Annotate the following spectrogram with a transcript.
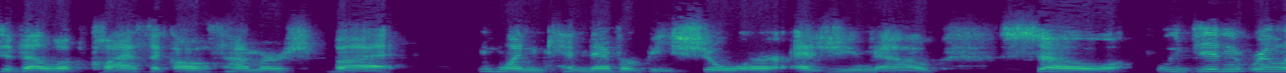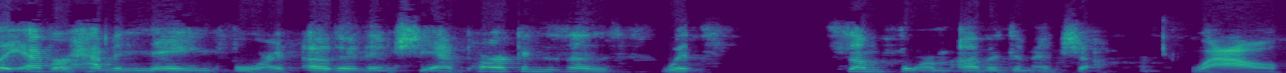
develop classic Alzheimer's, but one can never be sure, as you know. So we didn't really ever have a name for it other than she had Parkinson's with some form of a dementia. Wow.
